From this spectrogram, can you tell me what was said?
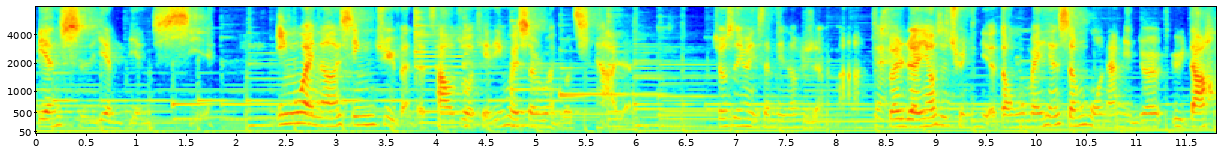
边实验边写。因为呢，新剧本的操作铁定会摄入很多其他人。就是因为你身边都是人嘛，对，所以人又是群体的动物，每天生活难免就会遇到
